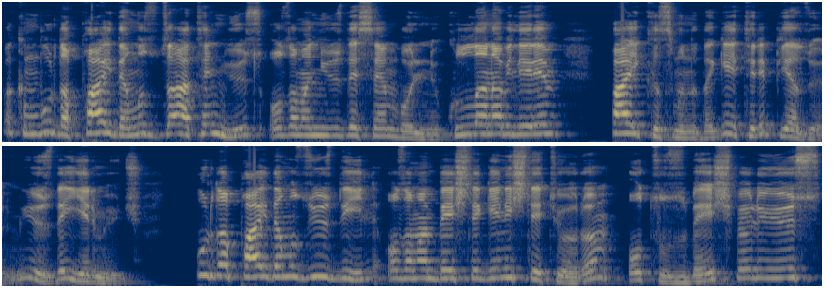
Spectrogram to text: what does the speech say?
Bakın burada paydamız zaten 100. O zaman yüzde sembolünü kullanabilirim. Pay kısmını da getirip yazıyorum. %23. Burada paydamız 100 değil. O zaman 5 ile genişletiyorum. 35 bölü 100.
